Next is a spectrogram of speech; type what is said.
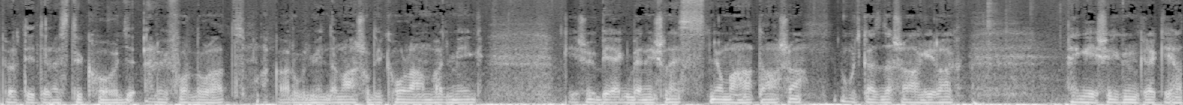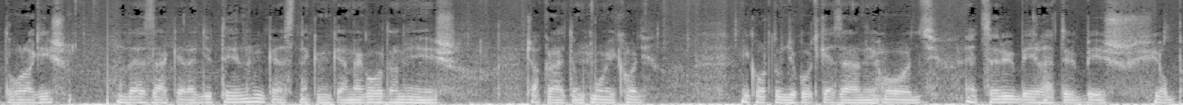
föltételeztük, hogy előfordulhat, akár úgy, mint a második hullám, vagy még későbbiekben is lesz nyomahatása, úgy gazdaságilag, egészségünkre kihatólag is. De ezzel kell együtt élnünk, ezt nekünk kell megoldani, és csak rajtunk múlik, hogy mikor tudjuk úgy kezelni, hogy egyszerűbb, élhetőbb és jobb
